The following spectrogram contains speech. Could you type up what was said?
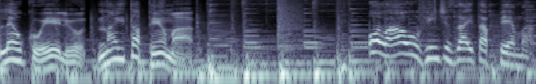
Léo Coelho, na Itapema. Olá, ouvintes da Itapema.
